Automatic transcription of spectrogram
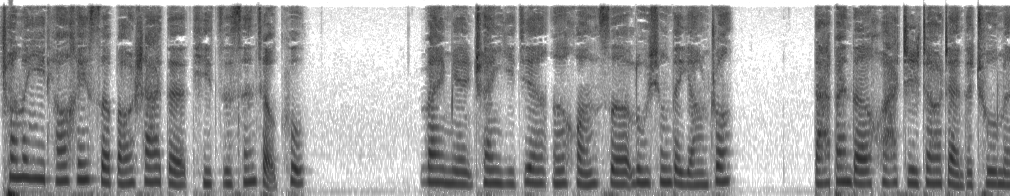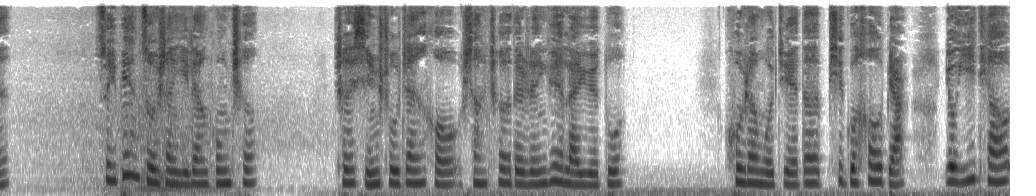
穿了一条黑色薄纱的 T 字三角裤，外面穿一件鹅黄色露胸的洋装，打扮得花枝招展的出门，随便坐上一辆公车，车行数站后上车的人越来越多，忽然我觉得屁股后边有一条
